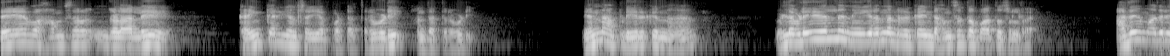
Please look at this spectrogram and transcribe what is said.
தேவ ஹம்சங்களாலே கைங்கரியம் செய்யப்பட்ட திருவடி அந்த திருவடி. என்ன அப்படி இருக்குன்னா வெள்ளவெளியல்னு நீ இருந்துட்டு இருக்க இந்த ஹம்சத்தை பார்த்து சொல்ற அதே மாதிரி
